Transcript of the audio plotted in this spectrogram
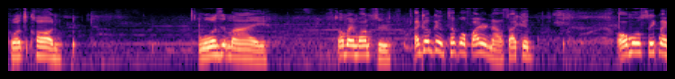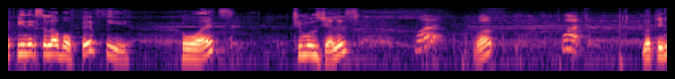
what's called? What was it? My all my monsters. I could get a temple of fire now, so I could almost take my phoenix to level fifty. What? Chumu's jealous? What? What? What? Nothing.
